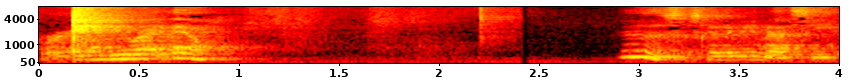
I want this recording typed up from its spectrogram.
we're gonna do right now. Ooh, this is going to be messy.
